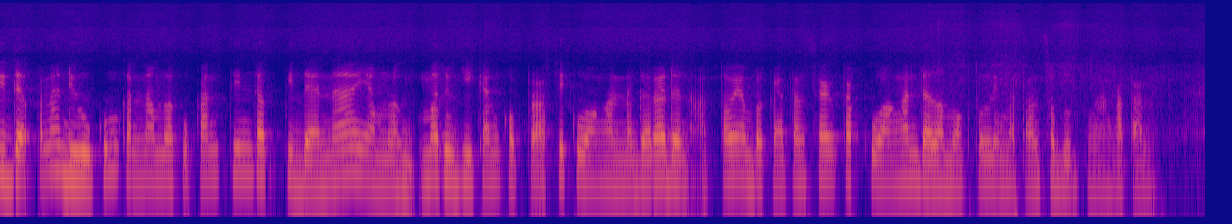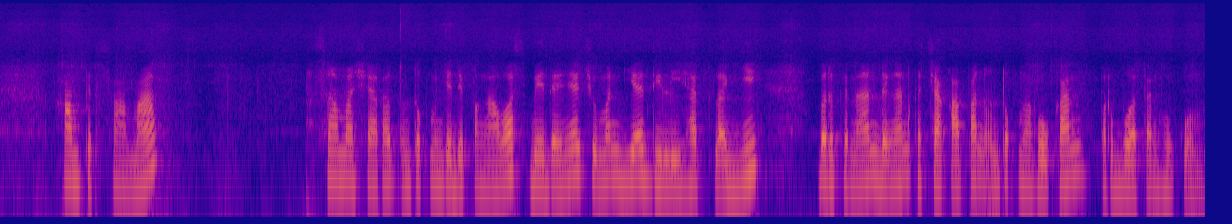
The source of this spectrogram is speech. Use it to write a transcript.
Tidak pernah dihukum karena melakukan tindak pidana yang merugikan koperasi keuangan negara dan atau yang berkaitan sektor keuangan dalam waktu lima tahun sebelum pengangkatan. Hampir sama, sama syarat untuk menjadi pengawas, bedanya cuma dia dilihat lagi berkenaan dengan kecakapan untuk melakukan perbuatan hukum.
